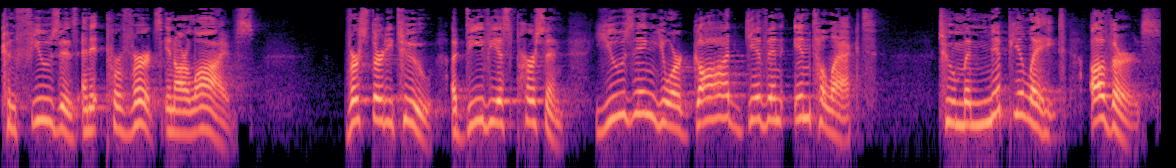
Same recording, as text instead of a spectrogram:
confuses and it perverts in our lives. Verse 32, a devious person using your God-given intellect to manipulate others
